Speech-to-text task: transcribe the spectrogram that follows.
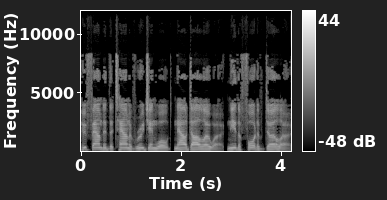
who founded the town of Rugenwald now Darlowo near the fort of Durlo.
